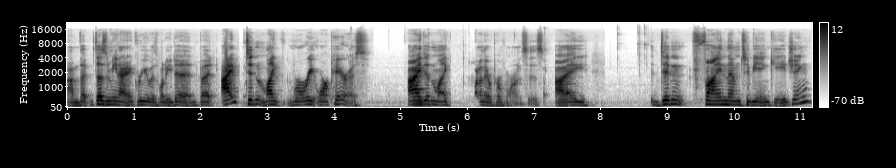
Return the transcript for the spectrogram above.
Um, that doesn't mean I agree with what he did, but I didn't like Rory or Paris. I Mm. didn't like one of their performances. I didn't find them to be engaging.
